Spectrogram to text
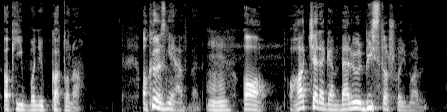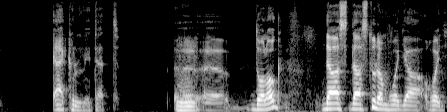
aki mondjuk katona. A köznyelvben. Uh-huh. A, a hadseregen belül biztos, hogy van elkülönített uh-huh. ö, ö, dolog, de azt, de azt tudom, hogy, a, hogy,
